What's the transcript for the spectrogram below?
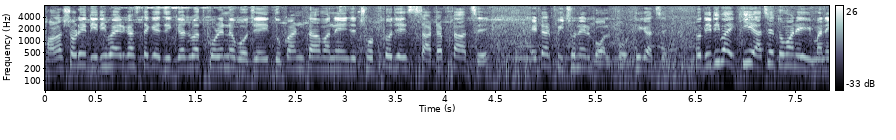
সরাসরি দিদিভাইয়ের কাছ থেকে জিজ্ঞাসাবাদ করে নেব যে এই দোকানটা মানে এই যে ছোট্ট যে স্টার্ট আপটা আছে এটার পিছনের গল্প ঠিক আছে? তো দিদিভাই কি আছে তোমার এই মানে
